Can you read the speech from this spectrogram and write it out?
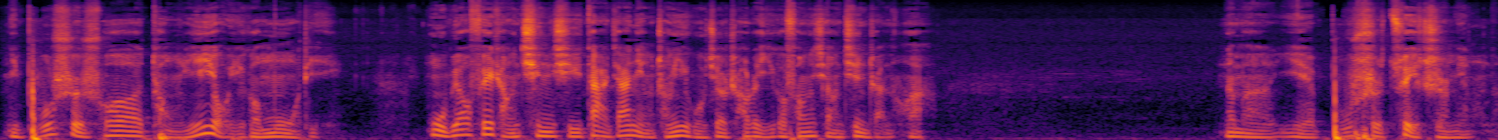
你不是说统一有一个目的，目标非常清晰，大家拧成一股劲朝着一个方向进展的话。那么也不是最致命的，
